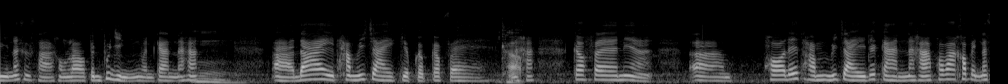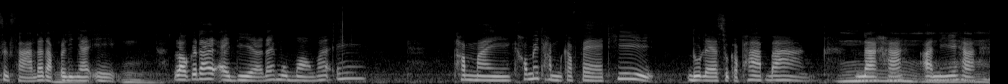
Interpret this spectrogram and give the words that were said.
มีนักศึกษาของเราเป็นผู้หญิงเหมือนกันนะคะ อืม อ่าได้ทำวิจัยเกี่ยวกับกาแฟครับ นะคะกาแฟเนี่ยอา พอได้ทำวิจัยด้วยกันนะคะ เพราะว่าเขาเป็นนักศึกษาระดับอืมปริญญาเอกอืมเราก็ได้ไอเดียได้มุมมองว่า เอ๊ะทำไมเขาไม่ทำกาแฟที่ดูแลสุขภาพบ้างนะคะอืมอันนี้ค่ะอืม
